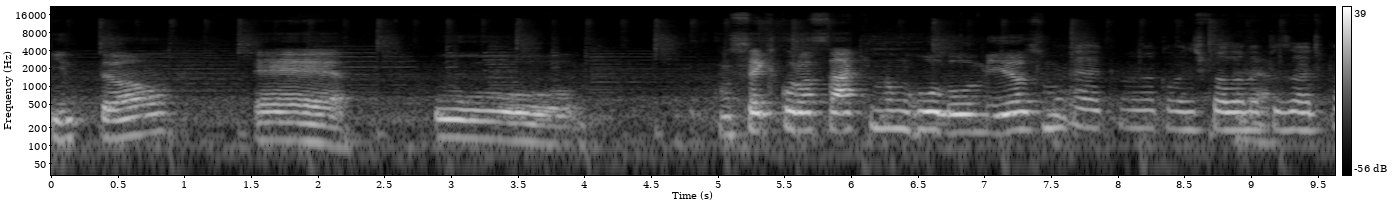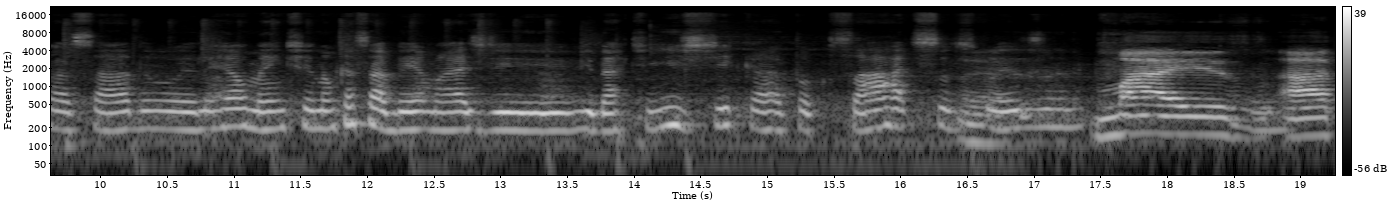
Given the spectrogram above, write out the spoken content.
Então, é, o com Seiki Kurosaki não rolou mesmo. É, como a gente falou no É. episódio passado, ele realmente não quer saber mais de vida artística, tokusatsu, essas É. coisas, né? Mas a,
